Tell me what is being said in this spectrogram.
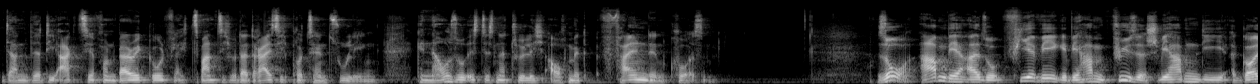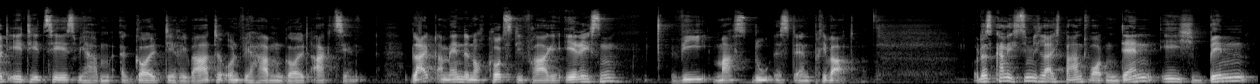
dann wird die Aktie von Barrick Gold vielleicht 20 oder 30 Prozent zulegen. Genauso ist es natürlich auch mit fallenden Kursen. So, haben wir also vier Wege. Wir haben physisch, wir haben die Gold-ETCs, wir haben Goldderivate und wir haben Goldaktien. Bleibt am Ende noch kurz die Frage, Erichsen, wie machst du es denn privat? Und das kann ich ziemlich leicht beantworten, denn ich bin,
